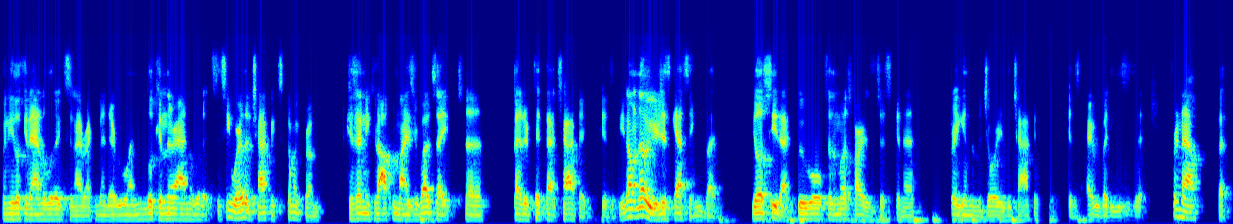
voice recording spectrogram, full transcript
when you look at analytics, and I recommend everyone look in their analytics and see where the traffic's coming from, because then you can optimize your website to better fit that traffic. Because if you don't know, you're just guessing. But you'll see that Google, for the most part, is just going to bring in the majority of the traffic because everybody uses it for now. But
